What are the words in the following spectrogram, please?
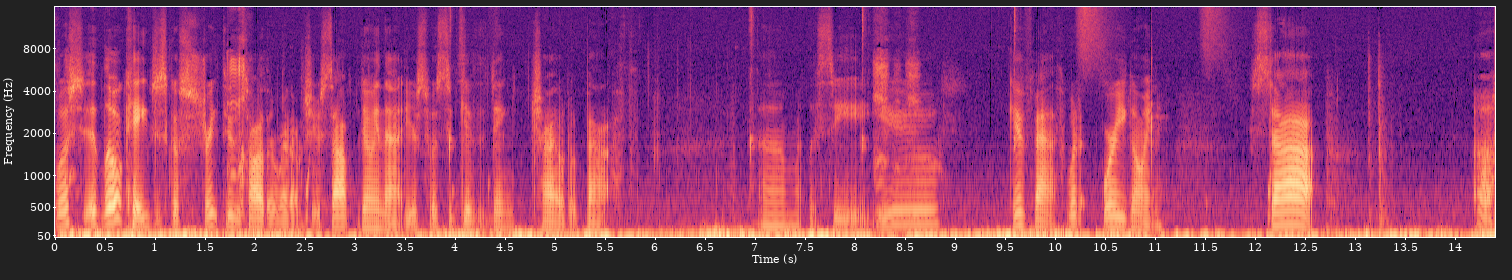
Well, sh little cake just go straight through the toddler. Why don't you stop doing that? You're supposed to give the dang child a bath. Um, let's see. You give bath. What? Where are you going? Stop. Ugh.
